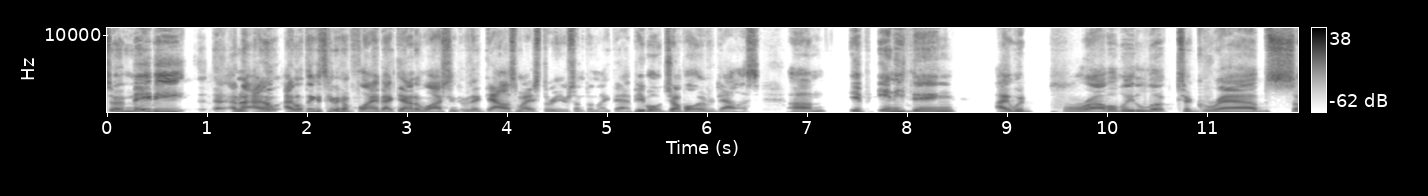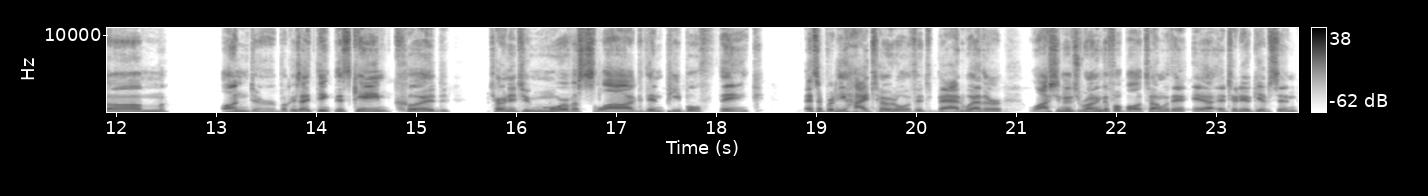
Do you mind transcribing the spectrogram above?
So maybe uh, not. I don't. I don't think it's going to come flying back down to Washington or like Dallas minus three or something like that. People jump all over Dallas. Um, if anything, I would probably look to grab some under because I think this game could turn into more of a slog than people think. That's a pretty high total if it's bad weather. Washington's running the football a ton with uh, Antonio Gibson,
